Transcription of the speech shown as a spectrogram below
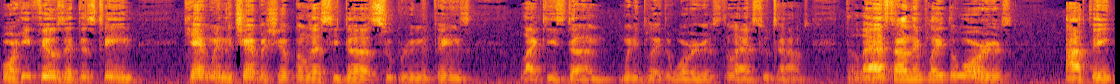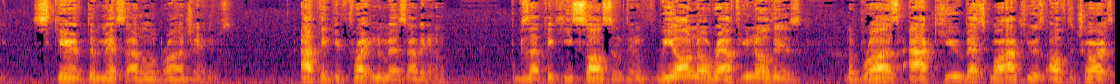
Or he feels that this team can't win the championship unless he does superhuman things like he's done when he played the Warriors the last two times. The last time they played the Warriors, I think scared the mess out of LeBron James. I think it frightened the mess out of him because I think he saw something. We all know, Ralph, you know this. LeBron's IQ, basketball IQ, is off the charts.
